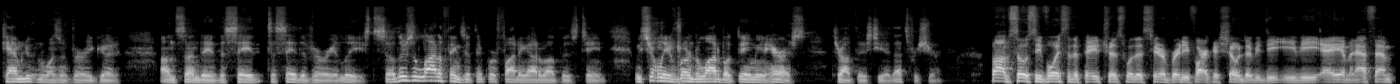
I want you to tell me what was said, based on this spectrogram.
Cam Newton wasn't very good on Sunday, to say to say the very least. So there's a lot of things I think we're finding out about this team. We certainly have learned a lot about Damien Harris throughout this year. That's for sure. Bob Socci, voice of the Patriots, with us here. Brady Farkas Show, WDEV AM and FM,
